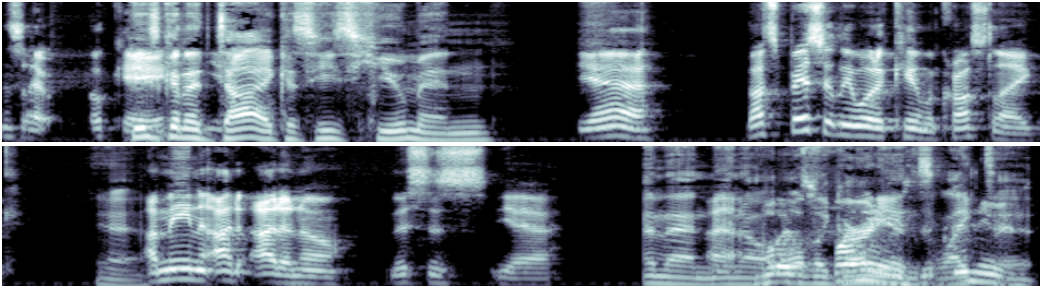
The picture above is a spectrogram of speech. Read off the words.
it's like okay he's gonna yeah. die because he's human. Yeah, that's basically what it came across like. Yeah. I mean, I, I don't know. This is yeah. And then you Uh, know what's all the guardians it liked even- it.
